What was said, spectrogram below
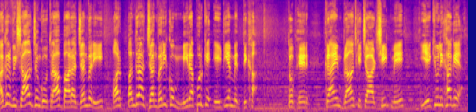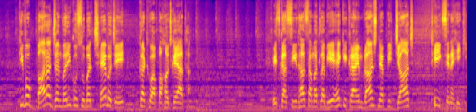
अगर विशाल जंगोत्रा 12 जनवरी और 15 जनवरी को मीरापुर के एटीएम में दिखा तो फिर क्राइम ब्रांच की चार्जशीट में ये क्यों लिखा गया कि वो 12 जनवरी को सुबह छह बजे कठुआ पहुँच गया था? इसका सीधा सा मतलब यह है कि क्राइम ब्रांच ने अपनी जाँच ठीक से नहीं की।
